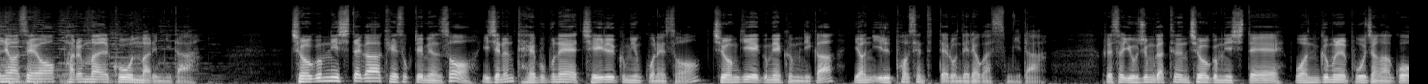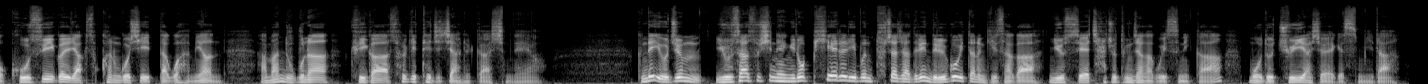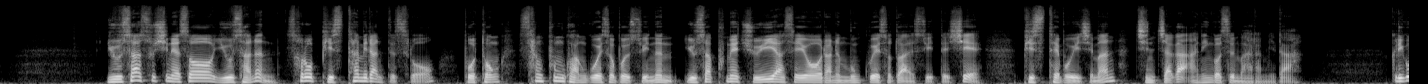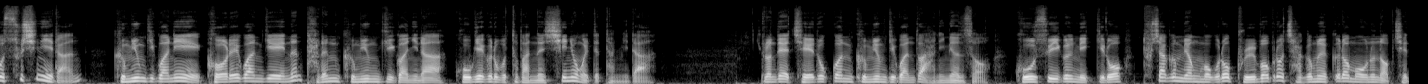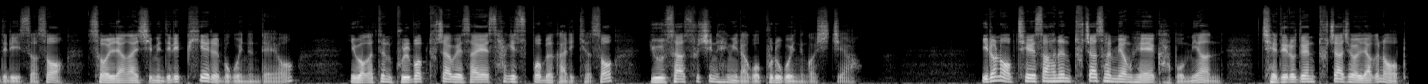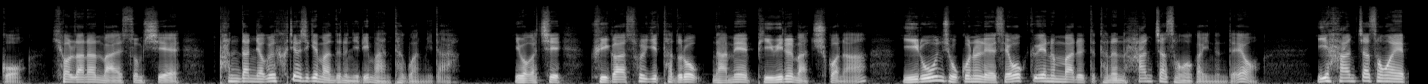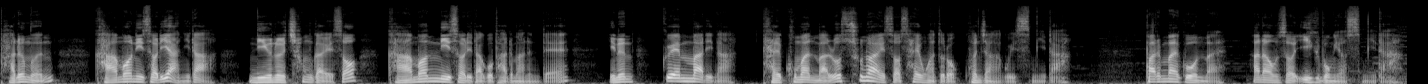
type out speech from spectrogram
안녕하세요. 바른말 고운말입니다. 저금리 시대가 계속되면서 이제는 대부분의 제1금융권에서 정기예금의 금리가 연 1%대로 내려갔습니다. 그래서 요즘 같은 저금리 시대에 원금을 보장하고 고수익을 약속하는 곳이 있다고 하면 아마 누구나 귀가 솔깃해지지 않을까 싶네요. 근데 요즘 유사수신 행위로 피해를 입은 투자자들이 늘고 있다는 기사가 뉴스에 자주 등장하고 있으니까 모두 주의하셔야겠습니다. 유사수신에서 유사는 서로 비슷함이란 뜻으로 보통 상품 광고에서 볼 수 있는 유사품에 주의하세요 라는 문구에서도 알 수 있듯이 비슷해 보이지만 진짜가 아닌 것을 말합니다. 그리고 수신이란 금융기관이 거래 관계에 있는 다른 금융기관이나 고객으로부터 받는 신용을 뜻합니다. 그런데 제도권 금융기관도 아니면서 고수익을 미끼로 투자금 명목으로 불법으로 자금을 끌어모으는 업체들이 있어서 선량한 시민들이 피해를 보고 있는데요. 이와 같은 불법 투자 회사의 사기 수법을 가리켜서 유사 수신 행위라고 부르고 있는 것이지요. 이런 업체에서 하는 투자 설명회에 가보면 제대로 된 투자 전략은 없고 현란한 말솜씨에 판단력을 흐려지게 만드는 일이 많다고 합니다. 이와 같이 귀가 솔깃하도록 남의 비위를 맞추거나 이로운 조건을 내세워 꿰는 말을 뜻하는 한자 성어가 있는데요. 이 한자 성어의 발음은 감언이설이 아니라 니은을 첨가해서 감언니설이라고 발음하는데 이는 꿰말이나 달콤한 말로 순화해서 사용하도록 권장하고 있습니다. 바른말 고운말 아나운서 이규봉이었습니다.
